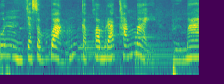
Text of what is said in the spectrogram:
คุณจะสมหวังกับความรักครั้งใหม่หรือไม่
